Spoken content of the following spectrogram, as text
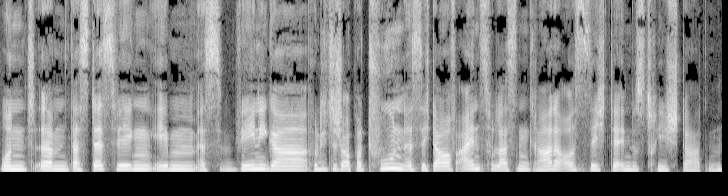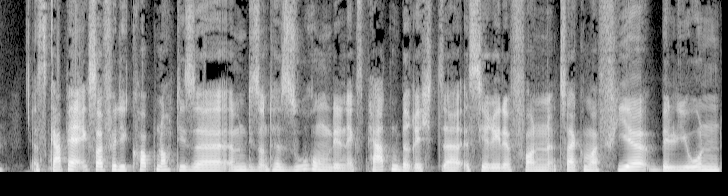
und ähm, dass deswegen eben es weniger politisch opportun ist, sich darauf einzulassen, gerade aus Sicht der Industriestaaten. Es gab ja extra für die COP noch diese, ähm, diese Untersuchung, den Expertenbericht. Da ist die Rede von 2,4 Billionen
